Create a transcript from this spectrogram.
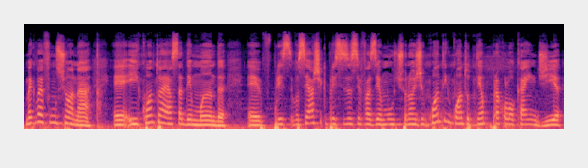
Como é que vai funcionar? É, e quanto a essa demanda, é, você acha que precisa se fazer multirões de quanto em quanto tempo para colocar em dia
